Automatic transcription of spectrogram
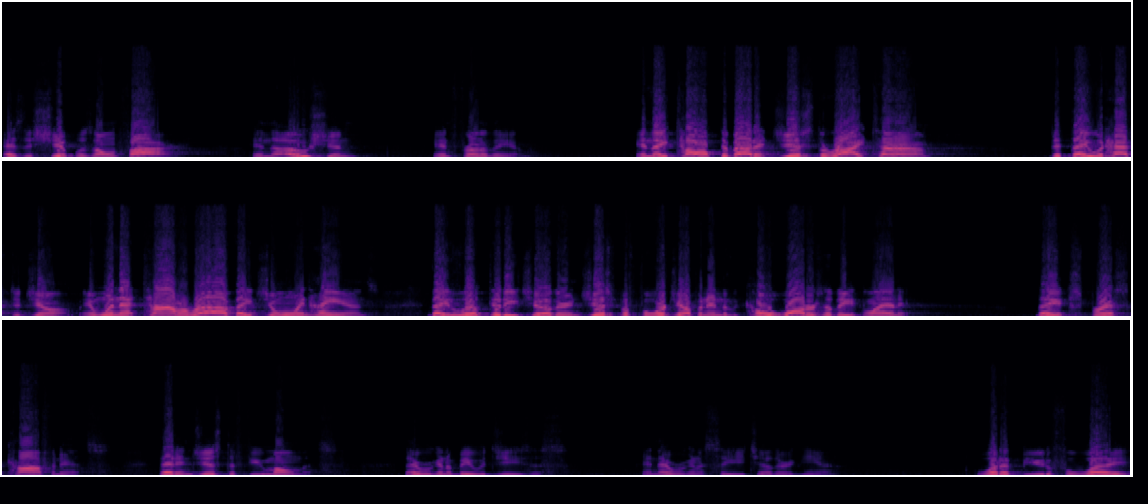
as the ship was on fire in the ocean in front of them. And they talked about at just the right time that they would have to jump. And when that time arrived, they joined hands. They looked at each other, and just before jumping into the cold waters of the Atlantic, they expressed confidence that in just a few moments they were going to be with Jesus and they were going to see each other again. What a beautiful way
